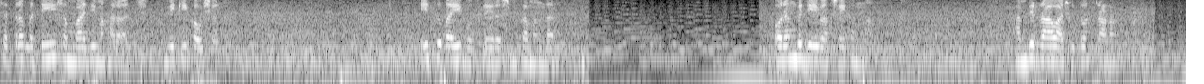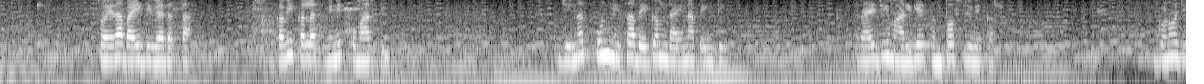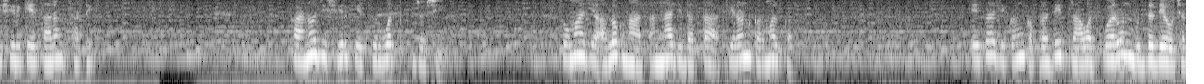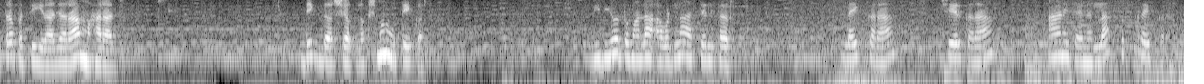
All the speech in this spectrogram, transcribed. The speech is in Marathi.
छत्रपती संभाजी महाराज विकी कौशल येसुबाई भोसले रश्मिका मंदान औरंगजेब अक्षय खन्ना हंबीरराव आशुतोष राणा सोयराबाई दिव्या दत्ता कवी कलश विनीत कुमार सिंग जिनत उन निसा बेगम डायना पेंटी रायजी मालगे संतोष जुवेकर. गणोजी शिर्के सारंग साठे. कान्होजी शिर्के सुरवत जोशी. सोमाजी आलोकनाथ अण्णाजी दत्ता किरण करमरकर एसाजी कंक प्रदीप रावत वरुण बुद्धदेव छत्रपती राजाराम महाराज. दिग्दर्शक लक्ष्मण उतेकर. व्हिडिओ तुम्हाला आवडला असेल तर लाईक करा शेअर करा आणि चॅनलला सबस्क्राईब करा.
